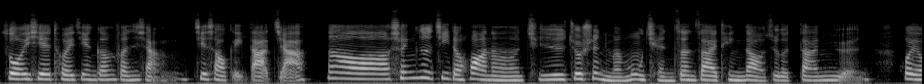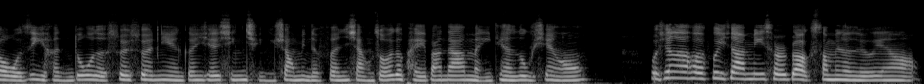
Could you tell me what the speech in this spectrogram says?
做一些推荐跟分享，介绍给大家。那声音日记的话呢，其实就是你们目前正在听到这个单元，会有我自己很多的碎碎念跟一些心情上面的分享，走一个陪伴大家每一天的路线哦。我先来回复一下 MixerBox 上面的留言哦。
